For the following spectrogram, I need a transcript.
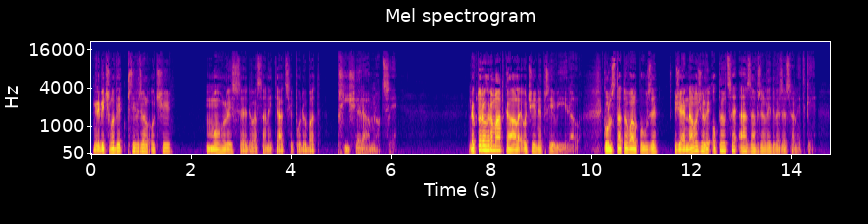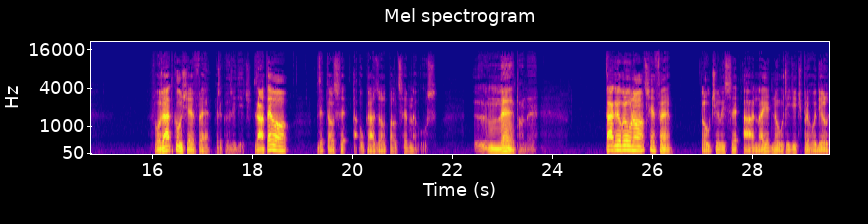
Kdyby člověk přivřel oči, mohli se dva sanitáci podobat příšerám noci. Doktor Hromádka ale oči nepřivíral. Konstatoval pouze, že naložili opilce a zavřeli dveře sanitky. V pořádku, šéfe, řekl řidič. Znáte ho? Zeptal se a ukázal palcem na vůz. Ne, pane. Tak dobrou noc, šéfe. Loučili se a najednou řidič prohodil.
